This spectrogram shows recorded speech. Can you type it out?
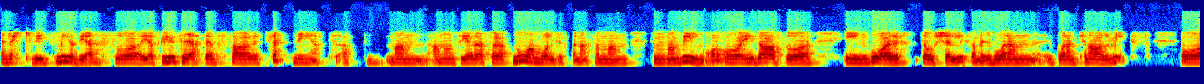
en räckviddsmedia. Så jag skulle säga att det är en förutsättning att, att man annonserar för att nå målgrupperna som man, som man vill nå. Och idag så ingår social liksom i våran, våran kanalmix. Och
